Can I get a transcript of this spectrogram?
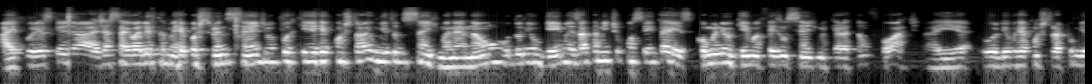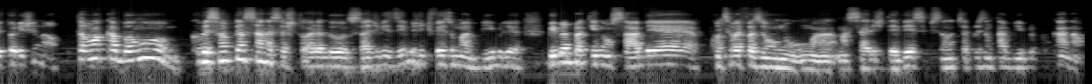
Aí por isso que já, já saiu ali também reconstruindo Sandman, porque reconstrói o mito do Sandman, né? Não o do New Gaiman, exatamente o conceito é esse. Como o New Gaiman fez um Sandman que era tão forte, aí o livro reconstrói para o mito original. Então acabamos começando a pensar nessa história do Cidade Visível. A gente fez uma Bíblia. Bíblia, para quem não sabe, é quando você vai fazer um, uma, uma série de TV, você precisa te apresentar a Bíblia para o canal.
